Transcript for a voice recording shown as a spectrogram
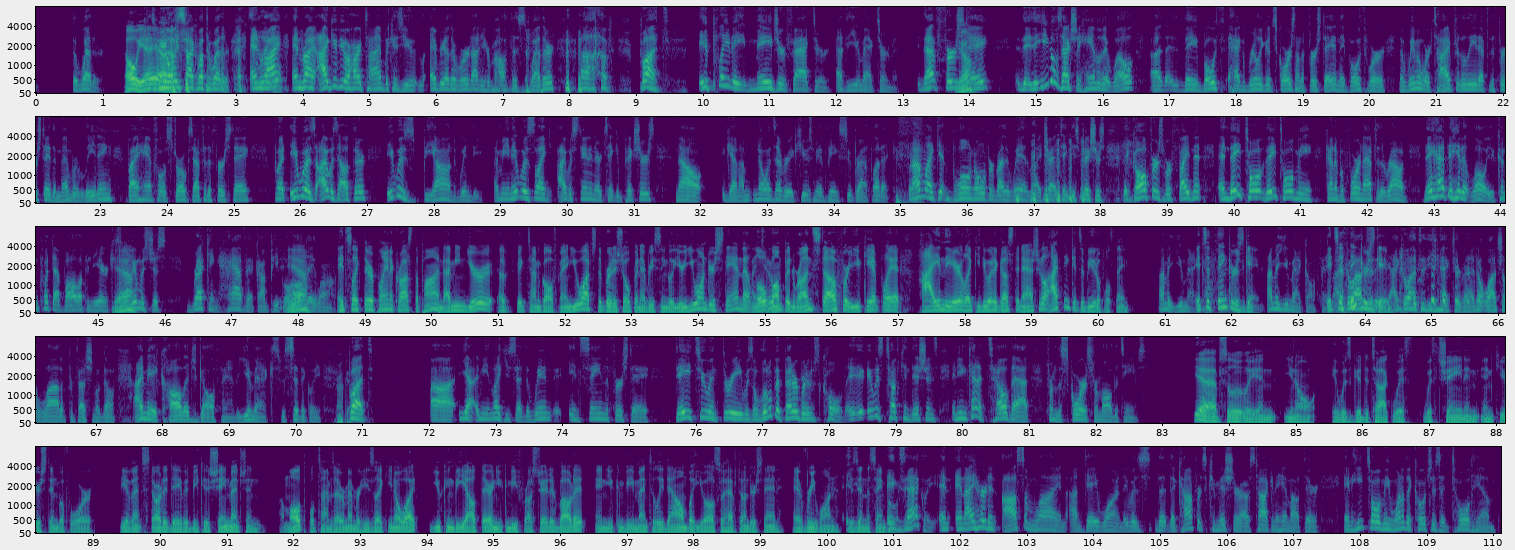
The weather. Oh, yeah, yeah. we always talk about the weather. and. Ryan, and Ryan, I give you a hard time because you every other word out of your mouth is weather. um, but it played a major factor at the UMAC tournament. That first Yeah. day, the, the Eagles actually handled it well. Uh, they, they both had really good scores on the first day, and they both were the women were tied for the lead after the first day. The men were leading by a handful of strokes after the first day. But it was I was out there. It was beyond windy. I mean, it was like I was standing there taking pictures. Now, again, I'm no one's ever accused me of being super athletic, but I'm like getting blown over by the wind, like trying to take these pictures. The golfers were fighting it, and they told they told me kind of before and after the round they had to hit it low. You couldn't put that ball up in the air because Yeah. the wind was just wrecking havoc on people Yeah. all day long. It's like they were playing across the pond. I mean, you're a big time golf fan. You watch the British Open every single year. You understand that I low do. bump and run stuff where you can't play it high in the air like you do at Augusta National. I think it's a beautiful thing. I'm a UMAC. It's a fan. thinker's game. I'm a UMAC golf fan. It's I a go out to thinker's the- game. I go out to the UMAC tournament. I don't watch a lot of professional golf. I'm a college golf fan, the UMAC specifically. Okay. But uh, yeah, I mean, like you said, the win insane the first day. Day two and three was a little bit better, but it was cold. It, it- it was tough conditions, and you can kind of tell that from the scores from all the teams. Yeah, absolutely. And you know, it was good to talk with with Shane and, and Kirsten before the event started, David, because Shane mentioned multiple times. I remember he's like, you know what, you can be out there and you can be frustrated about it, and you can be mentally down, but you also have to understand everyone eh, is in the same boat. Exactly. And and I heard an awesome line on day one. It was the, the conference commissioner. I was talking to him out there, and he told me one of the coaches had told him,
